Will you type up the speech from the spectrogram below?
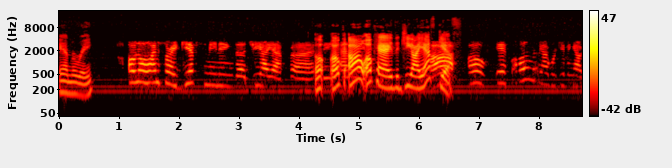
Anne Marie? Oh no, I'm sorry. Gifts meaning the GIF. Uh, Oh, the okay. Oh, okay. The GIF Ah, gift. Oh, if only I were giving out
